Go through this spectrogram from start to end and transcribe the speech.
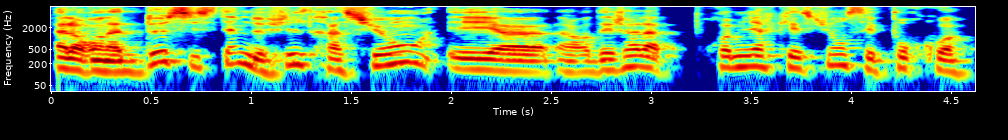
Alors on a deux systèmes de filtration et alors déjà la première question c'est pourquoi?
